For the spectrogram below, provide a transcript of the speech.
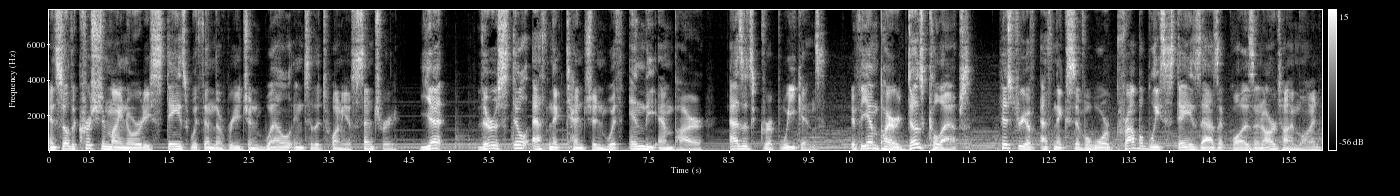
and so the Christian minority stays within the region well into the 20th century. Yet, there is still ethnic tension within the empire as its grip weakens. If the empire does collapse, history of ethnic civil war probably stays as it was in our timeline.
